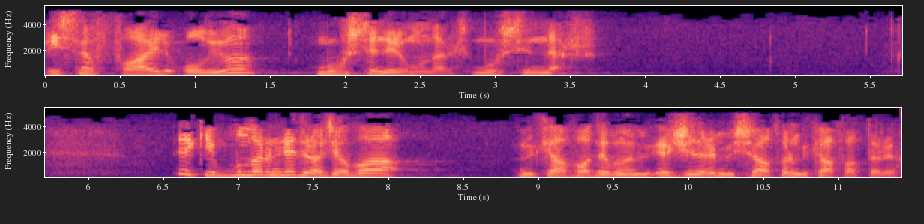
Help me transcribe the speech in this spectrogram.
ismi fail oluyor. Muhsin bunlar. Muhsinler. Peki bunların nedir acaba? Mükafatı, bunun ecirleri, mükafatları, mükafatları.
